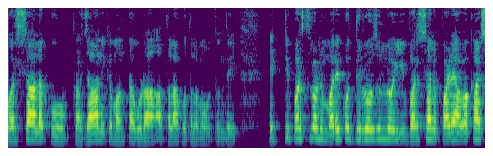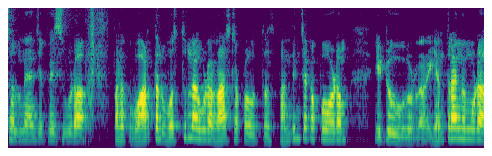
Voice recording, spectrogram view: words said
వర్షాలకు ప్రజానికమంతా కూడా అతలాకుతలమవుతుంది. ఎట్టి పరిస్థితుల్లోని మరికొద్ది రోజుల్లో ఈ వర్షాలు పడే అవకాశాలు ఉన్నాయని చెప్పేసి కూడా మనకు వార్తలు వస్తున్నా కూడా రాష్ట్ర ప్రభుత్వం స్పందించకపోవడం ఇటు యంత్రాంగం కూడా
